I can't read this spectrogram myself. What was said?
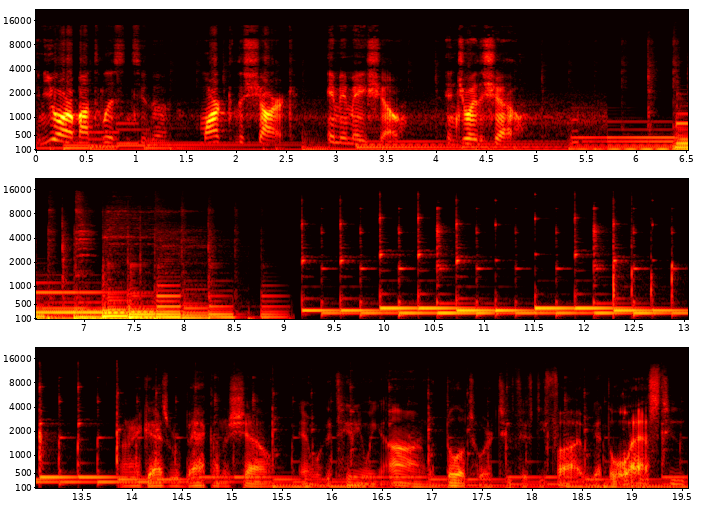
and you are about to listen to the Marc the Shark MMA show. Enjoy the show. Back on the show, and we're continuing on with Bellator 255. We got the last two,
